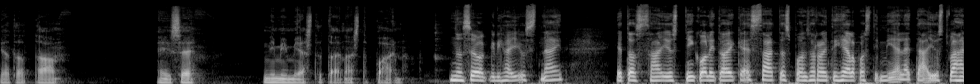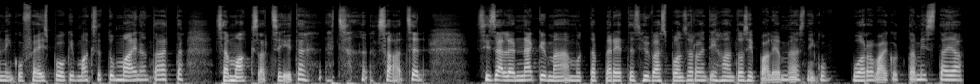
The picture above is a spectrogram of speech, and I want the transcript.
ja tota, ei se nimimiestä tai naista pahenna. No se on ihan just näin. Ja tuossa just niin kuin olit oikeassa, että sponsorointi helposti mielletään just vähän niin kuin Facebookin maksettu mainonta, että sä maksat siitä, että sä saat sen sisällön näkymään, mutta periaatteessa hyvä sponsorointihan on tosi paljon myös niin kuin vuorovaikuttamista ja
